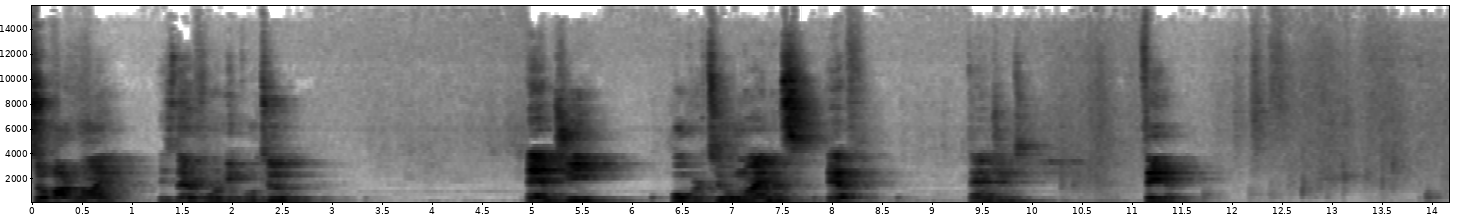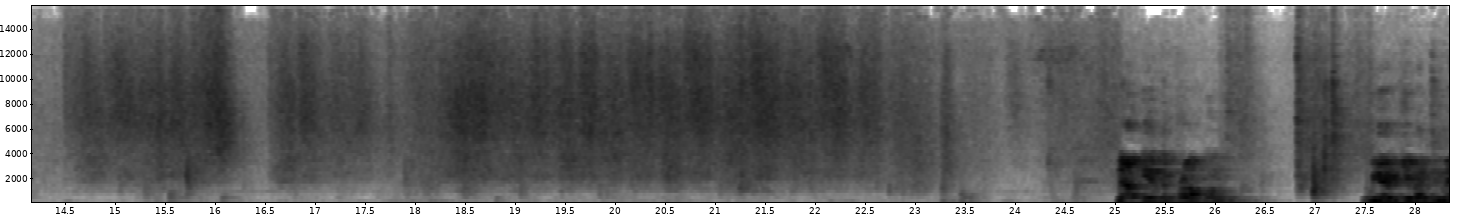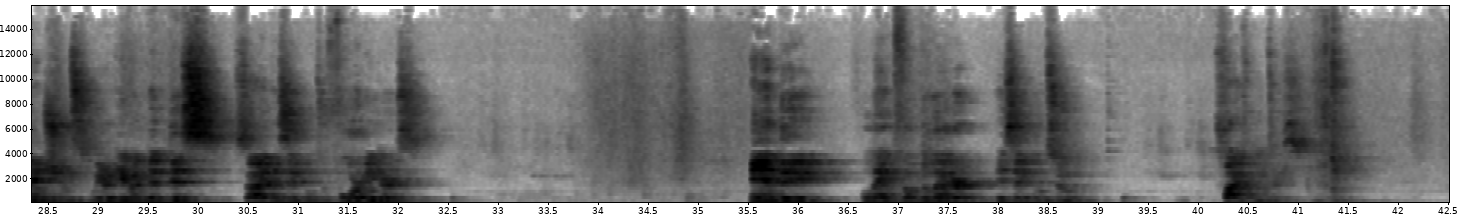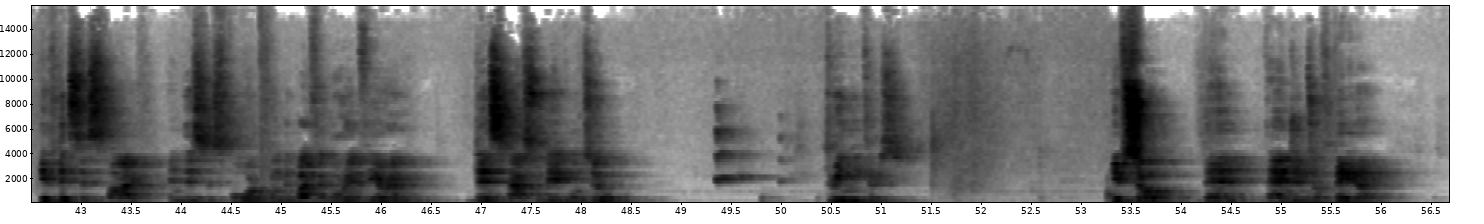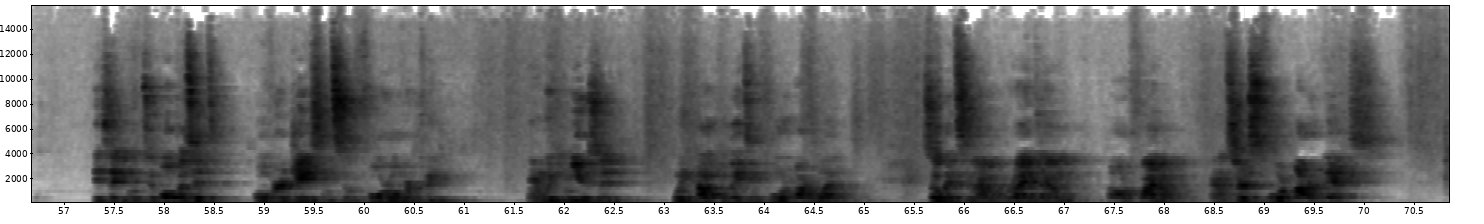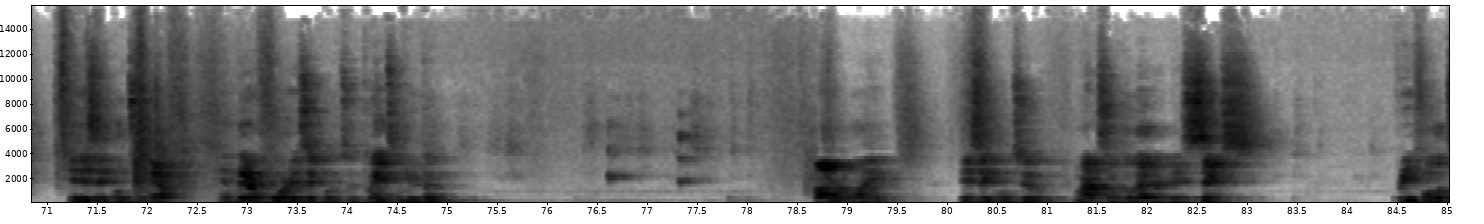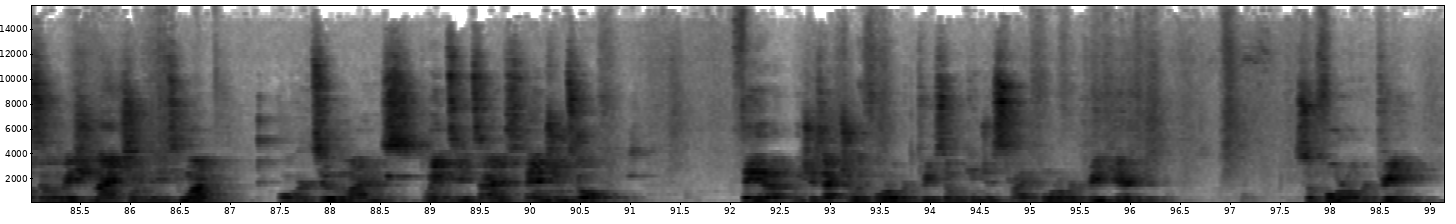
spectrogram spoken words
So Ry is therefore equal to mg over 2 minus f tangent theta. Now in the problem, we are given dimensions, we are given that this side is equal to 4 meters, and the length of the letter is equal to 5 meters. If this is 5 and this is 4 from the Pythagorean theorem, this has to be equal to 3 meters. If so, then tangent of theta is equal to opposite over adjacent, so 4 over 3. And we can use it when calculating for Ry. So let's now write down our final answers. For Rx, it is equal to F, and therefore is equal to 20 Newton. Ry is equal to mass of the letter is 6, free fall acceleration 9.81 over 2 minus 20 times tangent of theta, which is actually 4 over 3, so we can just write 4 over 3 here. So 4 over 3.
